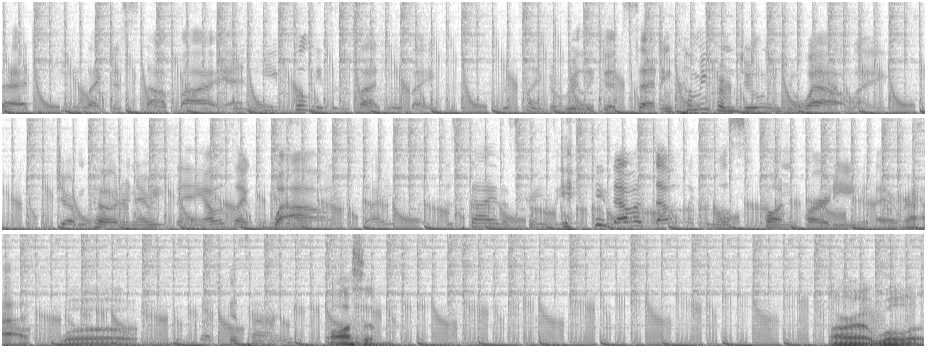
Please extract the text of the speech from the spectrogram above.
set, he like just stopped by and he pulled me to the side. He was like, "You're playing a really good set," and coming from Julian Jewell, like germ code and everything. I was like, wow, this guy, that's crazy. that was that was like the most fun party I ever had. Whoa! Good time. Awesome. All right, we'll uh,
